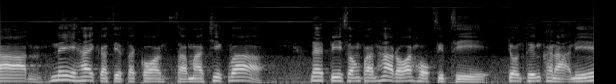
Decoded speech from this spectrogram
การหนี้ให้เกษตรกรสมาชิกว่า ในปี 2564 จนถึงขณะนี้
